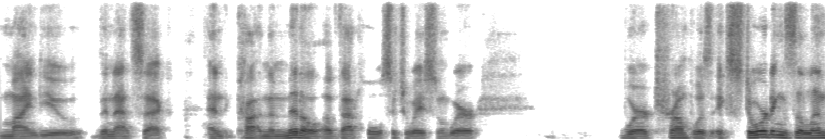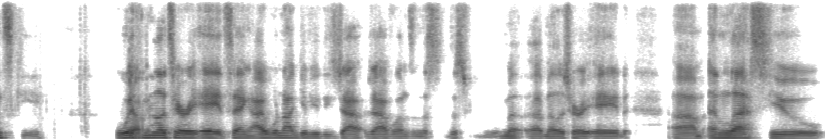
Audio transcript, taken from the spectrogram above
mind you, the NatSec, and caught in the middle of that whole situation where where Trump was extorting Zelensky with yeah. military aid, saying, "I will not give you these ja- javelins and this this uh, military aid um, unless you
